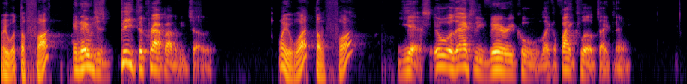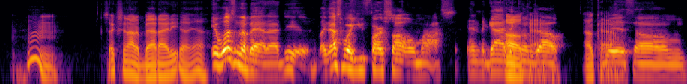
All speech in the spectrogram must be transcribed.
Wait, what the fuck? and they would just beat the crap out of each other. Wait, what the fuck? Yes, it was actually very cool, like a fight club type thing. Hmm. It's actually not a bad idea. Yeah. It wasn't a bad idea. Like that's where you first saw Omos and the guy that Oh, comes out Okay. with um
